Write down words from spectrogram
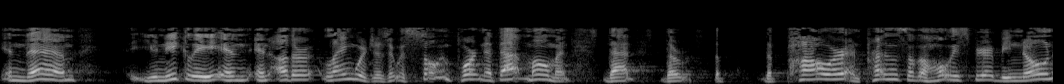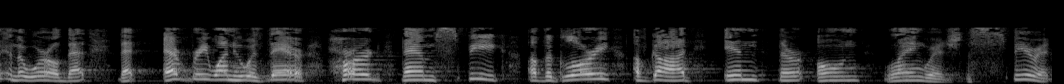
in them uniquely in, in other languages. It was so important at that moment that the, the the power and presence of the Holy Spirit be known in the world that, that everyone who was there heard them speak of the glory of God in their own language. The Spirit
